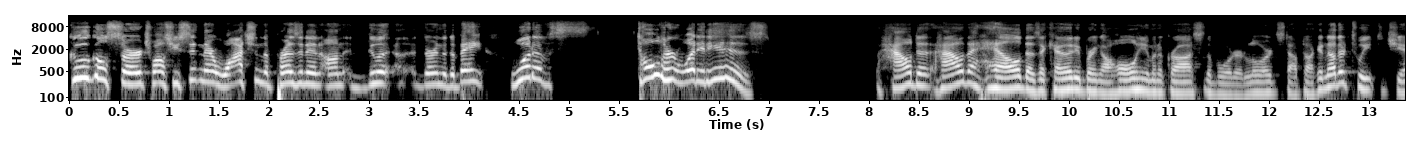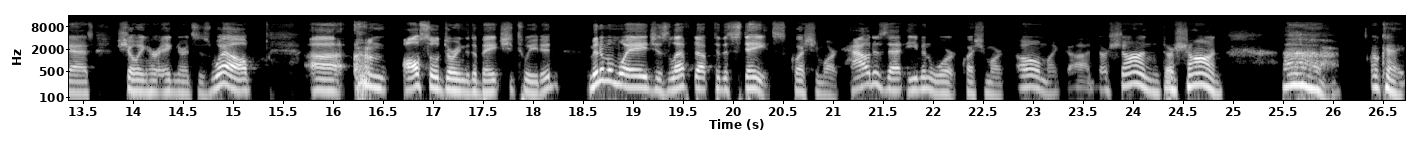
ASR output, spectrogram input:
Google search while she's sitting there watching the president on uh, during the debate would have told her what it is how do how the hell does a coyote bring a whole human across the border? Lord, stop talking. Another tweet that she has showing her ignorance as well. Uh, also during the debate, she tweeted, "Minimum wage is left up to the states?" Question mark. How does that even work? Question mark. Oh my God, Dar'shun, Dar'shun. Okay,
